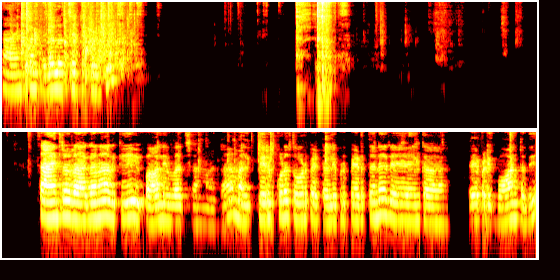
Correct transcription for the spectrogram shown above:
సాయంత్రం పిల్లలు వచ్చేటప్పటికి సాయంత్రం రాగానే వాళ్ళకి పాలు ఇవ్వచ్చు అనమాట మళ్ళీ పెరుగు కూడా తోడు పెట్టాలి. ఇప్పుడు పెడితేనే రే ఇంకా రేపటికి బాగుంటుంది.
